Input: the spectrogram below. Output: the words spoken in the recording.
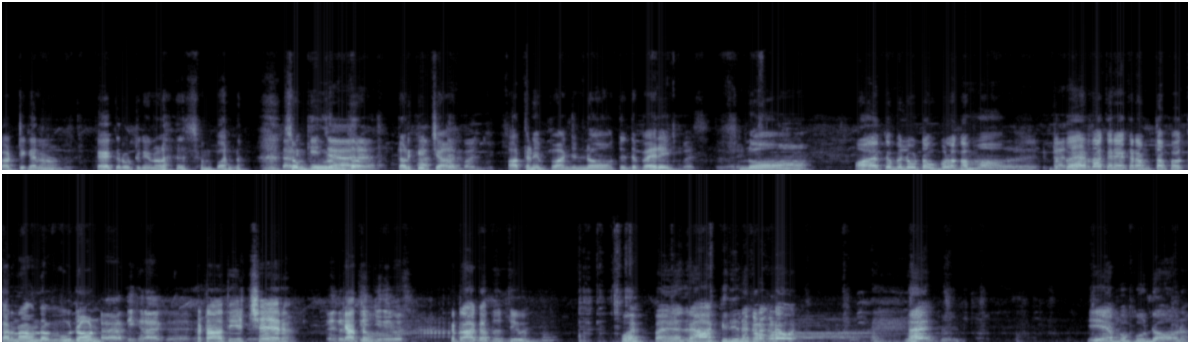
ਘੱਟ ਹੀ ਕਰਨਾ ਹੁਣ। ਕਹਿ ਕੇ ਰੋਟੀਆਂ ਨਾਲ ਸੰਪੰਨ ਸੰਪੂਰਨ ਤੜਕੇ 4 ਅੱਠ ਨੇ 5 9 ਤੇ ਦੁਪਹਿਰੇ? ਬਸ 9 ਆਇਆ ਕਿ ਮੈਂ ਲੋਟਾ ਉੱਪਰਲਾ ਕੰਮ ਦੁਪਹਿਰ ਦਾ ਕਰਿਆ ਕਰਮ ਤਾਂ ਕਰਨਾ ਹੁੰਦਾ ਬੂ ਡਾਊਨ। ਦਿਖ ਰਹਾ ਹੈ ਘਟਾਤੀ ਅੱਛਾ ਯਾਰ ਕਿਆ ਤੂੰ? ਘਟਾ ਕਾ ਤੂੰ ਤੀ ਓਏ? ਓਏ ਭੈਣ ਰਾ ਕਿਰੀ ਨਾ ਖੜਾ ਖੜਾ ਓਏ। ਹੈ? ਇਹ ਬੱਬੂ ਡਾਊਨ।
